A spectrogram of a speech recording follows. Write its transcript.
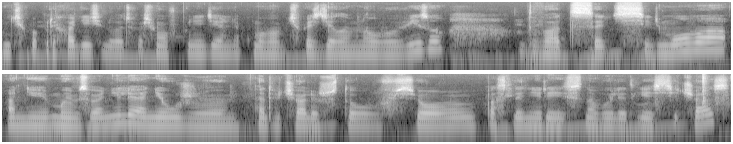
ну, типа, приходите 28 в понедельник, мы вам, типа, сделаем новую визу. 27-го они, мы им звонили, они уже отвечали, что все, последний рейс на вылет есть сейчас,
